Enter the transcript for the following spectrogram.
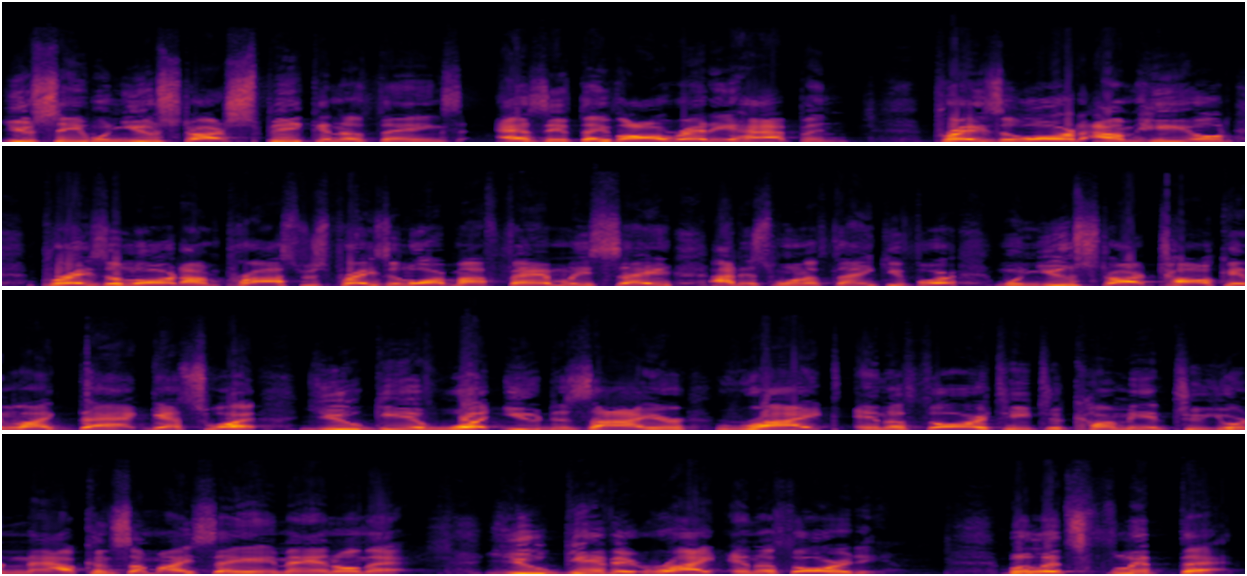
You see, when you start speaking of things as if they've already happened, Praise the Lord, I'm healed. Praise the Lord, I'm prosperous. Praise the Lord, my family's saved. I just want to thank you for it. When you start talking like that, guess what? You give what you desire right and authority to come into your now. Can somebody say amen on that? You give it right and authority. But let's flip that.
